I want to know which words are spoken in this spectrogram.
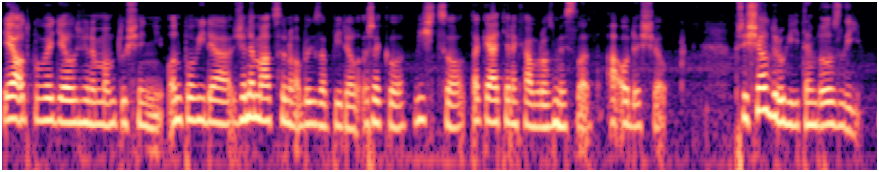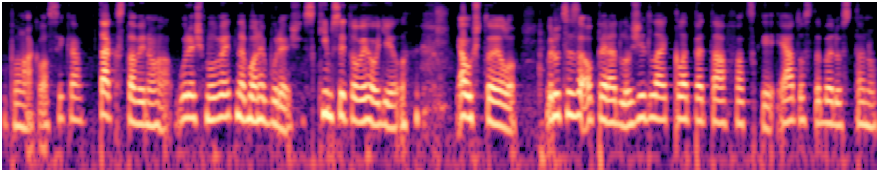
Já odpověděl, že nemám tušení. On povídá, že nemá cenu, abych zapídal. Řekl, víš co, tak já tě nechám rozmyslet. A odešel. Přišel druhý, ten byl zlý. Úplná klasika. Tak stavi noha, budeš mluvit nebo nebudeš? S kým si to vyhodil? a už to jelo. V ruce za opěradlo židle, klepeta, facky. Já to z tebe dostanu.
